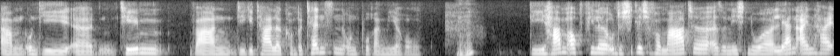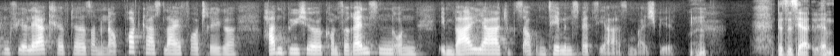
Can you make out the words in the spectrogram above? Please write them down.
Ähm, und die äh, Themen waren digitale Kompetenzen und Programmierung. Mhm. Die haben auch viele unterschiedliche Formate, also nicht nur Lerneinheiten für Lehrkräfte, sondern auch Podcast, Live-Vorträge, Handbücher, Konferenzen und im Wahljahr gibt es auch ein Themenspezial zum Beispiel. Mhm. Das ist ja ähm,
